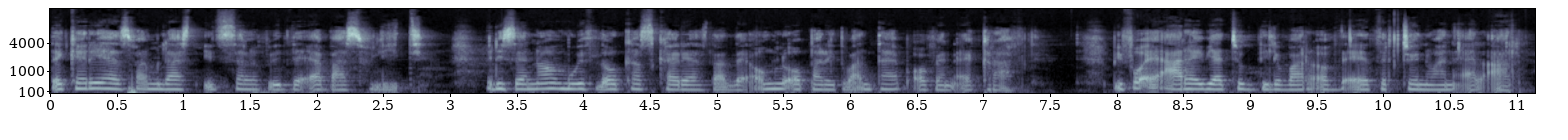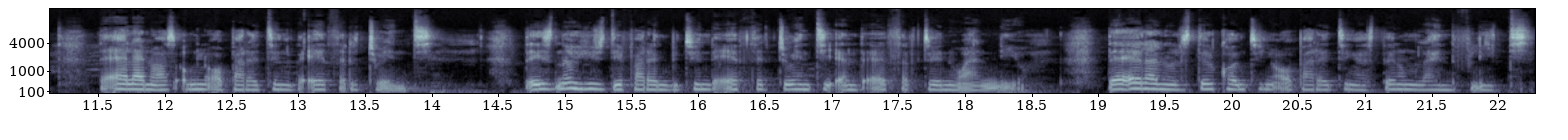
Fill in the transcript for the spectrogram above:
The carrier has familiarized itself with the Airbus fleet. It is a norm with low-cost carriers that they only operate one type of an aircraft. Before Air Arabia took delivery of the A321 LR, the airline was only operating the A320. There is no huge difference between the A320 and the A321 Neo. The airline will still continue operating a streamlined fleet.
